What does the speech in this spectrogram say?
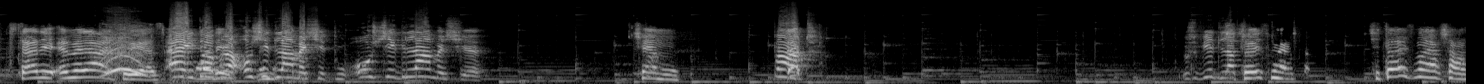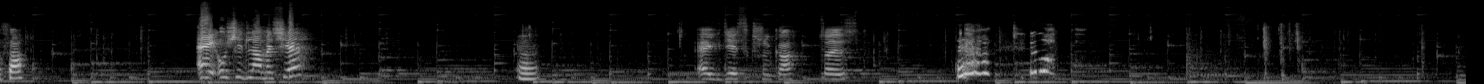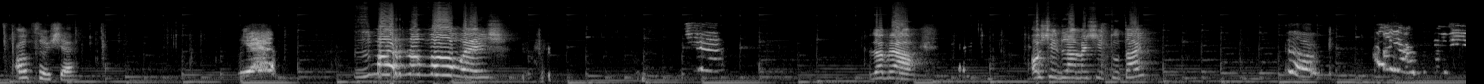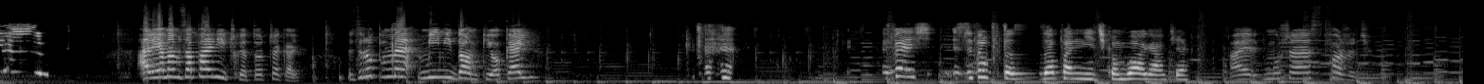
Stary emerald tu jest. Ej, Stary, dobra, osiedlamy się tu, osiedlamy się. Czemu? Patrz. Już wie Czy to dlaczego. jest moja, czy to jest moja szansa? Ej, osiedlamy się? E, Ej, gdzie jest skrzynka? Co jest? Odsuń się. Zmarnowałeś! Nie! Dobra. Osiedlamy się tutaj? Tak. A ja zrobiłem! Ale ja mam zapalniczkę, to czekaj. Zróbmy mini domki, okej? Weź, zrób to z zapalniczką, błagam cię. Ale muszę stworzyć.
